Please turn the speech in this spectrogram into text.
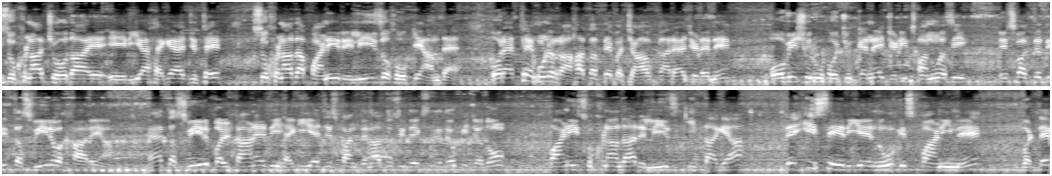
ਸੁਖਣਾ ਚੌਦਾ ਇਹ ਏਰੀਆ ਹੈਗਾ ਜਿੱਥੇ ਸੁਖਣਾ ਦਾ ਪਾਣੀ ਰਿਲੀਜ਼ ਹੋ ਕੇ ਆਂਦਾ ਹੈ। ਔਰ ਇੱਥੇ ਹੁਣ ਰਾਹਤ ਅਤੇ ਬਚਾਅ ਕਾਰਜ ਜਿਹੜੇ ਨੇ, ਉਹ ਵੀ ਸ਼ੁਰੂ ਹੋ ਚੁੱਕੇ ਨੇ, ਜਿਹੜੀ ਤੁਹਾਨੂੰ ਅਸੀਂ ਇਸ ਵਕਤ ਦੀ ਤਸਵੀਰ ਵਿਖਾ ਰਹੇ ਹਾਂ। ਇਹ ਤਸਵੀਰ ਬਲਟਾਣੇ ਦੀ ਹੈਗੀ ਹੈ, ਜਿਸ ਢੰਗ ਦੇ ਨਾਲ ਤੁਸੀਂ ਦੇਖ ਸਕਦੇ ਹੋ ਕਿ ਜਦੋਂ ਪਾਣੀ ਸੁਖਣਾ ਦਾ ਰਿਲੀਜ਼ ਕੀਤਾ ਗਿਆ ਤੇ ਇਸ ਏਰੀਏ ਨੂੰ ਇਸ ਪਾਣੀ ਨੇ ਵੱਡੇ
